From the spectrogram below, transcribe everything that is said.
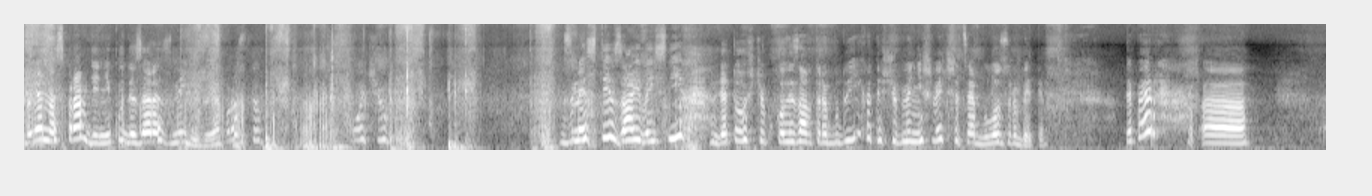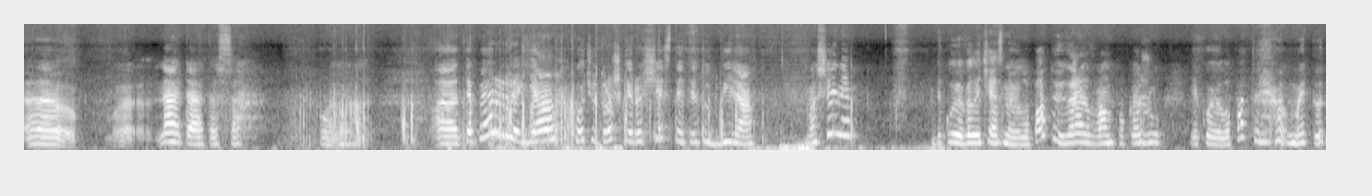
бо я насправді нікуди зараз не їду. Я просто хочу змести зайвий сніг для того, щоб коли завтра буду їхати, щоб мені швидше це було зробити. Тепер е, е, е. Е, тепер я хочу трошки розчистити тут біля машини такою величезною лопатою. Зараз вам покажу, якою лопатою ми тут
